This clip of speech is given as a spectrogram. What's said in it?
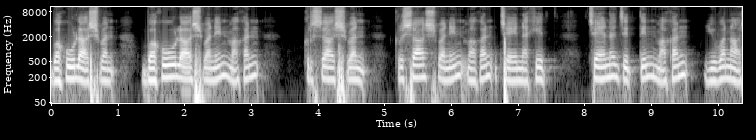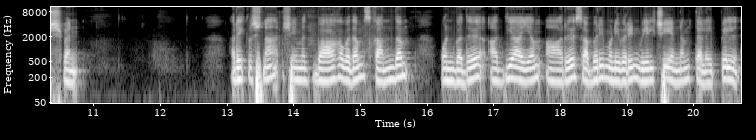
பகூலாஸ்வன் பகூலாஸ்வனின் மகன் கிருஷாஸ்வன் கிருஷாஸ்வனின் மகன் சேனஹித் சேனஜித்தின் மகன் யுவனாஸ்வன் ஹரே கிருஷ்ணா. ஸ்ரீமத் பாகவதம் ஸ்கந்தம் ஒன்பது அத்தியாயம் ஆறு சபரிமுனிவரின் வீழ்ச்சி என்னும் தலைப்பில்.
